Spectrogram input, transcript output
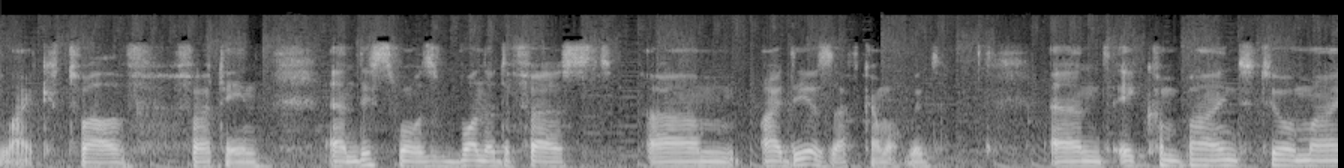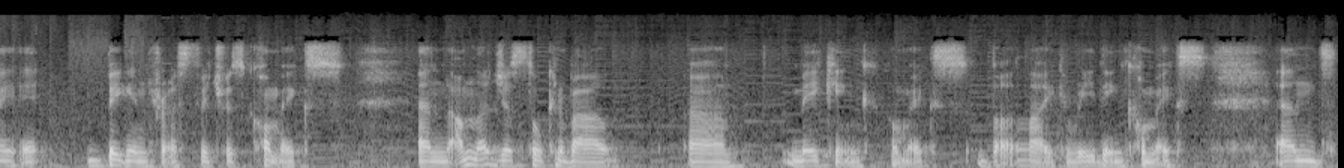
like 12, 13, and this was one of the first um, ideas I've come up with, and it combined two of my eh, big interests, which was comics, and I'm not just talking about. Um, making comics but like reading comics and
